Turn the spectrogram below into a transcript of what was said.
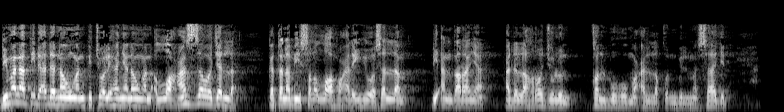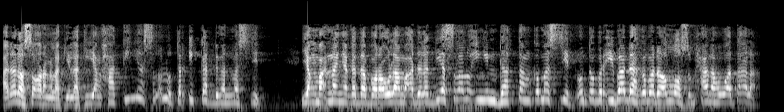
di mana tidak ada naungan kecuali hanya naungan Allah Azza wa Jalla. Kata Nabi Shallallahu Alaihi Wasallam, di antaranya adalah rojulun qalbuhu mu'allaqun bil masajid. Adalah seorang laki-laki yang hatinya selalu terikat dengan masjid. Yang maknanya kata para ulama adalah dia selalu ingin datang ke masjid untuk beribadah kepada Allah Subhanahu wa taala,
